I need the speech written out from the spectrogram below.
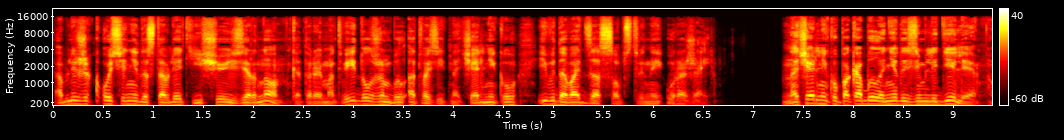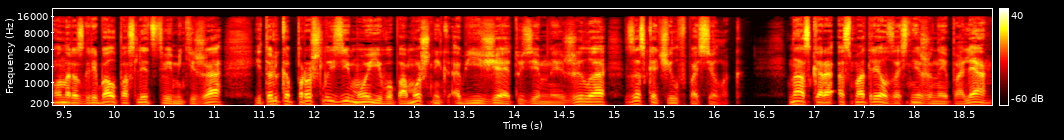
а ближе к осени доставлять еще и зерно, которое Матвей должен был отвозить начальнику и выдавать за собственный урожай. Начальнику пока было не до земледелия, он разгребал последствия мятежа, и только прошлой зимой его помощник, объезжая туземные жила, заскочил в поселок. Наскоро осмотрел заснеженные поля,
